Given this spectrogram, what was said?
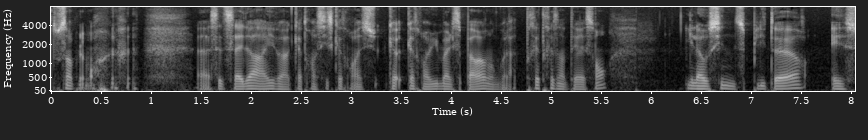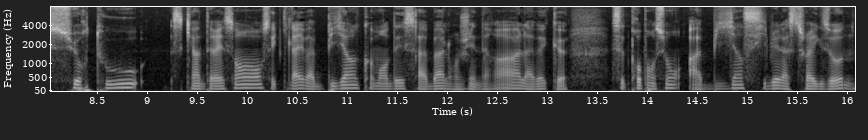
tout simplement. Euh, cette slider arrive à 86, 88 miles par heure, donc voilà, très très intéressant. Il a aussi une splitter et surtout ce qui est intéressant, c'est qu'il arrive à bien commander sa balle en général avec euh, cette propension à bien cibler la strike zone.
